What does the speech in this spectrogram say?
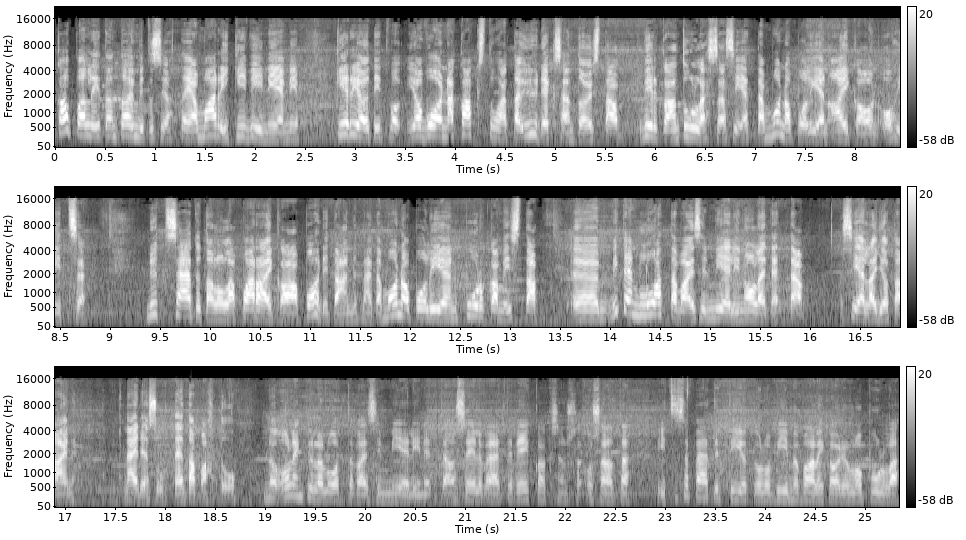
Kaupan liiton toimitusjohtaja Mari Kiviniemi, kirjoitit jo vuonna 2019 virkaan tullessasi, että monopolien aika on ohitse. Nyt säätötalolla paraikaa pohditaan nyt näitä monopolien purkamista. Miten luottavaisin mielin olet, että siellä jotain näiden suhteen tapahtuu? No olen kyllä luottavaisin mielin, että on selvää, että Veikkauksen osalta itse asiassa päätettiin jo tuolla viime vaalikauden lopulla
